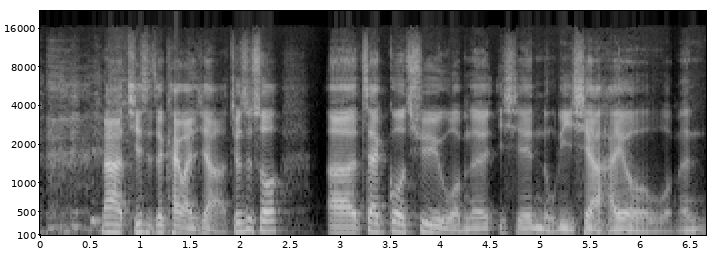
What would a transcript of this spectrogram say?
那其实这开玩笑，就是说，呃，在过去我们的一些努力下，还有我们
